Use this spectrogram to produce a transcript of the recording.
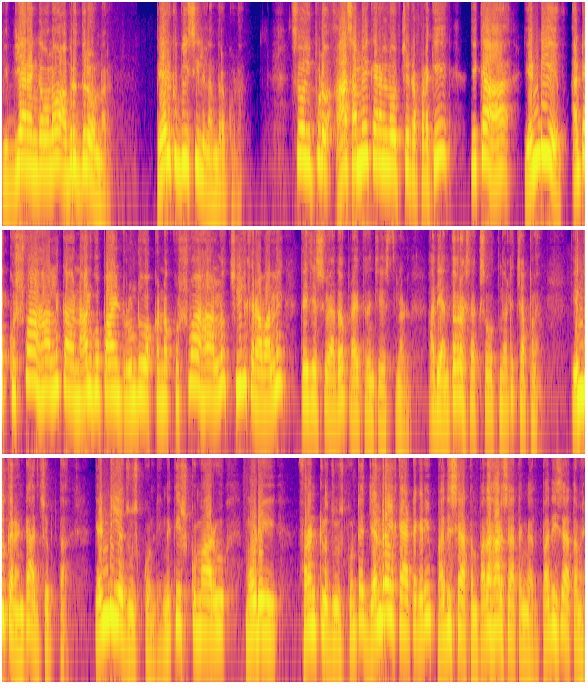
విద్యారంగంలో అభివృద్ధిలో ఉన్నారు. పేరుకు బీసీలు అందరూ కూడా. సో ఇప్పుడు ఆ సమీకరణలో వచ్చేటప్పటికి ఇక ఎన్డీఏ అంటే కుష్వాహాల్ని కా- నాలుగు పాయింట్ రెండు ఒక్కన్న కుష్వాహాల్లో చీలిక రావాలని తేజస్వి యాదవ్ ప్రయత్నం చేస్తున్నాడు. అది ఎంతవరకు సక్సెస్ అవుతుందంటే చెప్పలేం. ఎందుకనంటే అది చెప్తా. ఎన్డీఏ చూసుకోండి. నితీష్ కుమారు మోడీ ఫ్రంట్లో చూసుకుంటే జనరల్ కేటగిరీ పది శాతం పదహారు శాతం కాదు పది శాతమే.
